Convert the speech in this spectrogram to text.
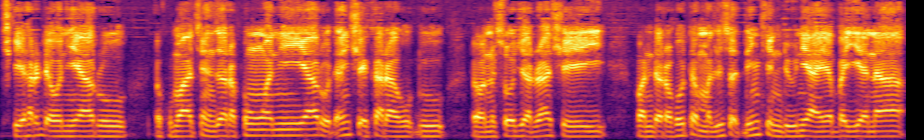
ciki har da wani yaro da kuma cin zarafin wani yaro ɗan shekara huɗu da wani sojan Rasha ya yi wanda rahoton Majalisar Ɗinkin Duniya ya bayyana.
